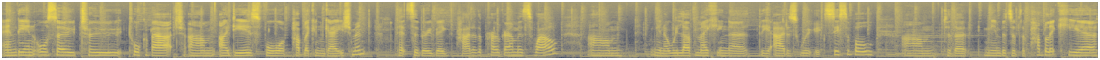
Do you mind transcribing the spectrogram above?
and then also to talk about um, ideas for public engagement that's a very big part of the program as well. Um, you know, we love making the, the artist's work accessible um, to the members of the public here,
